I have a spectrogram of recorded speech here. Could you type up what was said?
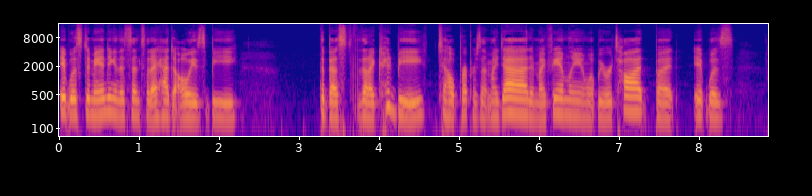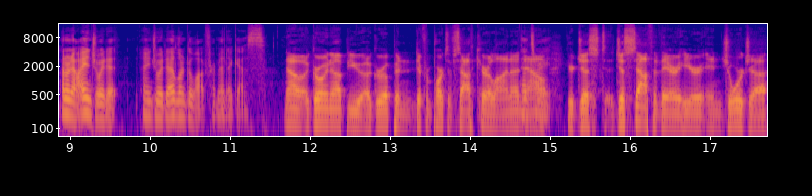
it was demanding in the sense that I had to always be the best that I could be to help represent my dad and my family and what we were taught. But it was I don't know I enjoyed it. I enjoyed it. I learned a lot from it. I guess. Now, uh, growing up, you uh, grew up in different parts of South Carolina. That's now right. you're just just south of there here in Georgia,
